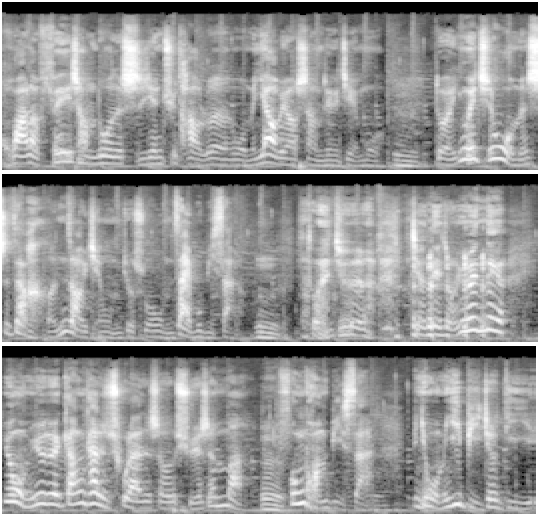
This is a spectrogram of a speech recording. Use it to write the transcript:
花了非常多的时间去讨论我们要不要上这个节目。嗯对，因为其实我们是在很早以前我们就说我们再也不比赛了。嗯对，就是 就那种，因为那个，因为我们乐队刚开始出来的时候，学生嘛，嗯疯狂比赛，并且我们一比就是第一，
